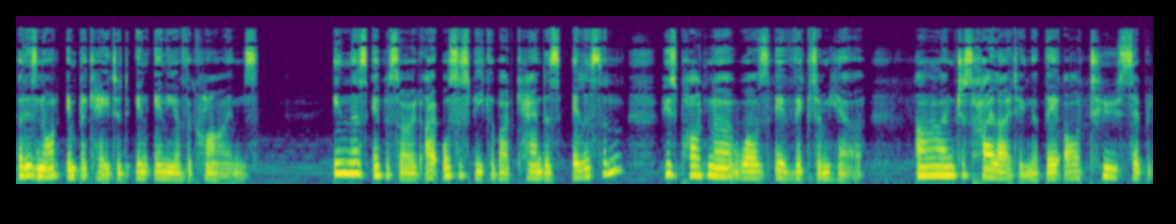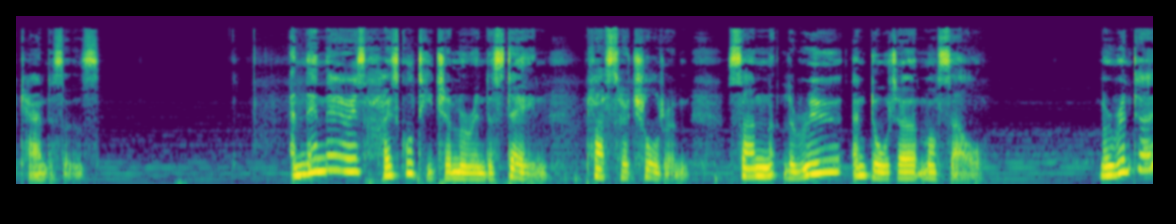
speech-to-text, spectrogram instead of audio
but is not implicated in any of the crimes. In this episode, I also speak about Candice Ellison, whose partner was a victim here. I'm just highlighting that they are two separate Candices. And then there is high school teacher Marinda Steyn, plus her children, son LaRue and daughter Marcel. Marinda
